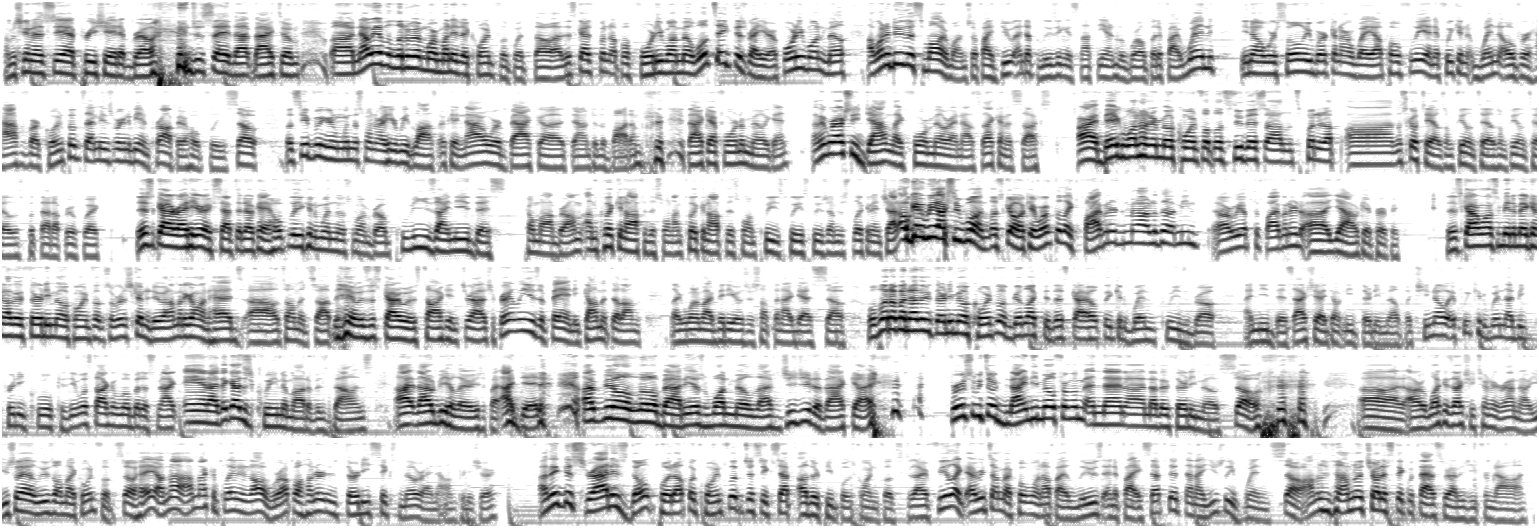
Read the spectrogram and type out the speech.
I'm just gonna say I appreciate it, bro. and just say that back to him. Uh, now we have a little bit more money to coin flip with, though. Uh, this guy's putting up a 41 mil. We'll take this right here, a 41 mil. I want to do the smaller one, so if I do end up losing, it's not the end of the world. But if I win, you know, we're slowly working our way up, hopefully. And if we can win over half of our coin flips, that means we're gonna be in profit, hopefully. So let's see if we can win this one right here. We lost. Okay, now we're back uh, down to the bottom, back at 400 mil again. I think we're actually down like 4 mil right now, so that kind of sucks. All right, big 100 mil coin flip. Let's do this. Uh, let's put it up on... Let's go tails. I'm feeling tails. I'm feeling tails. Let's put that up real quick. This guy right here accepted. Okay, hopefully you can win this one, bro. Please, I need this. Come on, bro. I'm, I'm clicking off of this one. I'm clicking off this one. Please, please, please. I'm just looking in chat. Okay, we actually won. Let's go. Okay, we're up to like 500 out of that mean? Are we up to 500? Uh, yeah. Okay, perfect. This guy wants me to make another 30 mil coin flip, so we're just going to do it. I'm going to go on heads. Uh, I'll tell him it's up. it was this guy who was talking trash. Apparently, he's a fan. He commented on, like, one of my videos or something, I guess. So, we'll put up another 30 mil coin flip. Good luck to this guy. Hopefully, he can win. Please, bro. I need this. Actually, I don't need 30 mil. But, you know, if we could win, that'd be pretty cool because he was talking a little bit of smack. And I think I just cleaned him out of his balance. That would be hilarious if I... I did. I feel a little bad. He has one mil left. GG to that guy. First, we took 90 mil from him, and then uh, another 30 mil. So, uh, our luck is actually turning around now. Usually, I lose all my coin flips. So, hey, I'm not, I'm not complaining at all. We're up 136 mil right now. I'm pretty sure. I think the strat is don't put up a coin flip, just accept other people's coin flips. Because I feel like every time I put one up, I lose, and if I accept it, then I usually win. So, I'm gonna, I'm gonna try to stick with that strategy from now on.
